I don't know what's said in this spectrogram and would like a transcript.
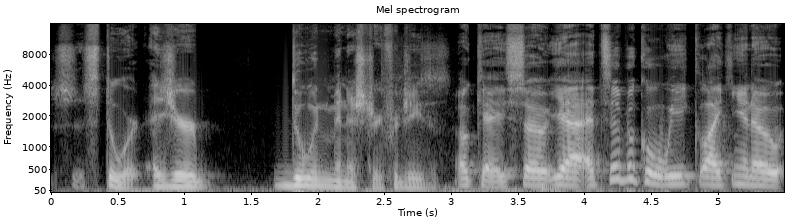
Stewart as you're doing ministry for Jesus? Okay, so yeah, a typical week, like you know,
